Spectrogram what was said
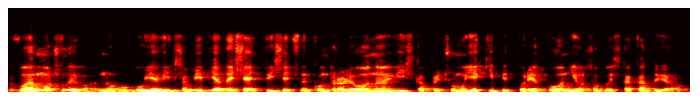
Можливо, ну бо уявіть собі 50 тисяч неконтрольованого війська, причому які підпорядковані особисто Кадирову.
